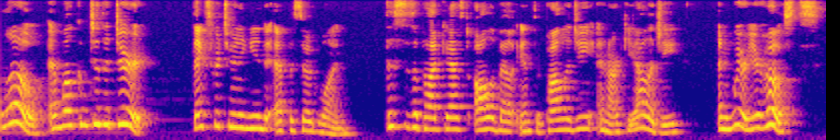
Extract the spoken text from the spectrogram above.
Hello, and welcome to The Dirt. Thanks for tuning in to episode one. This is a podcast all about anthropology and archaeology, and we're your hosts.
